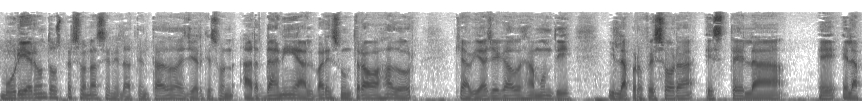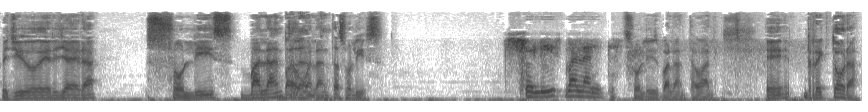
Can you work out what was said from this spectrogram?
murieron dos personas en el atentado de ayer que son Ardani Álvarez, un trabajador que había llegado de Jamundí, y la profesora Estela, eh, el apellido de ella era Solís Balanta, Balanta. o Balanta Solís. Solís Balanta. Solís Balanta, vale. Eh, rectora,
